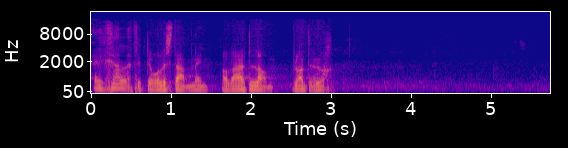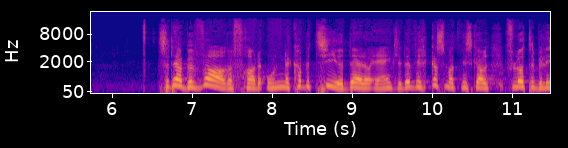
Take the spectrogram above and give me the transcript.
En relativt dårlig stemning å være et lam blant ulver. Så det å bevare fra det onde, hva betyr det da egentlig? Det virker som at vi skal få lov til å bli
